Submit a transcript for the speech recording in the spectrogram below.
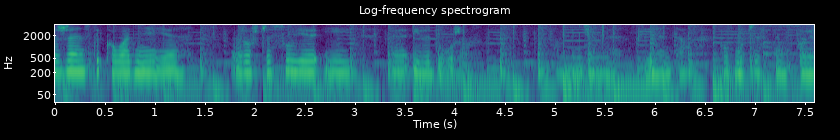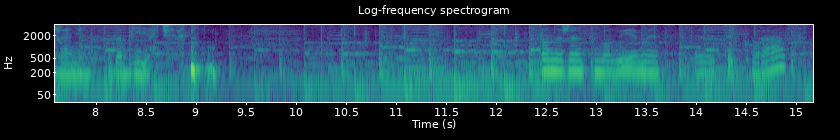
rzęs, tylko ładnie je rozczesuje i, e, i wydłuża. Tam będziemy klienta powłóczystym spojrzeniem zabijać. Dolne rzęsy malujemy e, tylko raz.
